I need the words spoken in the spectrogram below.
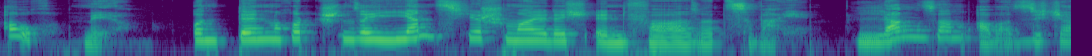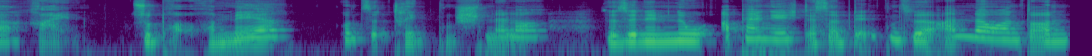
auch mehr. Und dann rutschen sie ganz geschmeidig in Phase 2. Langsam aber sicher rein. Sie brauchen mehr und sie trinken schneller. Sie sind im Nu abhängig, deshalb denken sie andauernd dran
